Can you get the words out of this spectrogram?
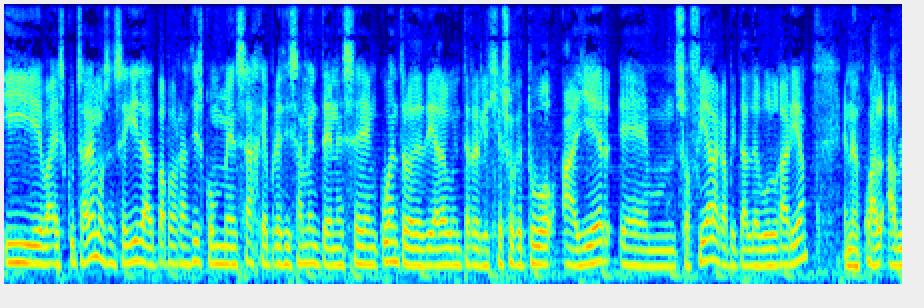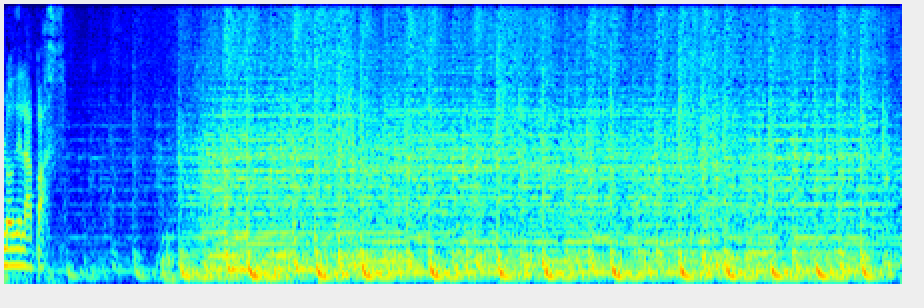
Y escucharemos enseguida al Papa Francisco un mensaje precisamente en ese encuentro de diálogo interreligioso que tuvo ayer en Sofía, la capital de Bulgaria, en el cual habló de la paz.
